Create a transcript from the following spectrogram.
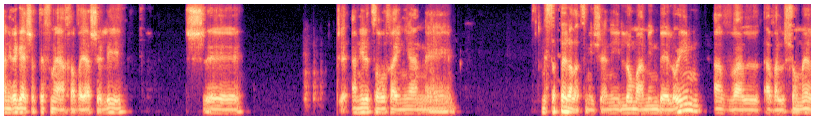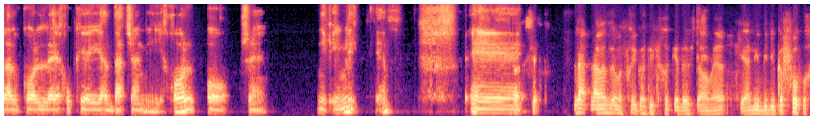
אני רגע אשתף מהחוויה שלי, ש... אני לצורך העניין אה, מספר על עצמי שאני לא מאמין באלוהים, אבל, אבל שומר על כל אה, חוקי הדת שאני יכול, או שנראים לי, כן? אה, למה זה מצחיק אותי תוך כדי שאתה אומר? כי אני בדיוק הפוך.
